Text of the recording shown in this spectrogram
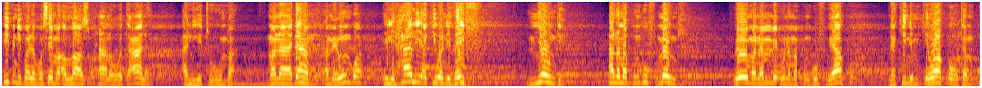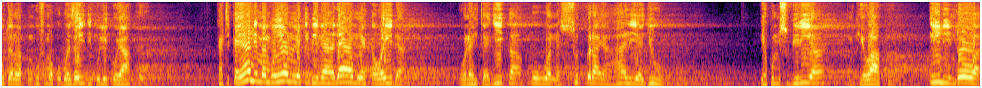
hivi ndivyo alivyosema Allah subhanahu wa ta'ala aliyetuumba mwanadamu ameumbwa ili hali akiwa ni dhaifu mnyonge ana mapungufu mengi. Wewe mwanamme una mapungufu yako lakini mke wako utamkuta na mapungufu makubwa zaidi kuliko yako. Katika yale mambo yenu ya kibinadamu ya kawaida unahitajika kuwa na subra ya hali ya juu ya kumsubiria mke wako ili ndoa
